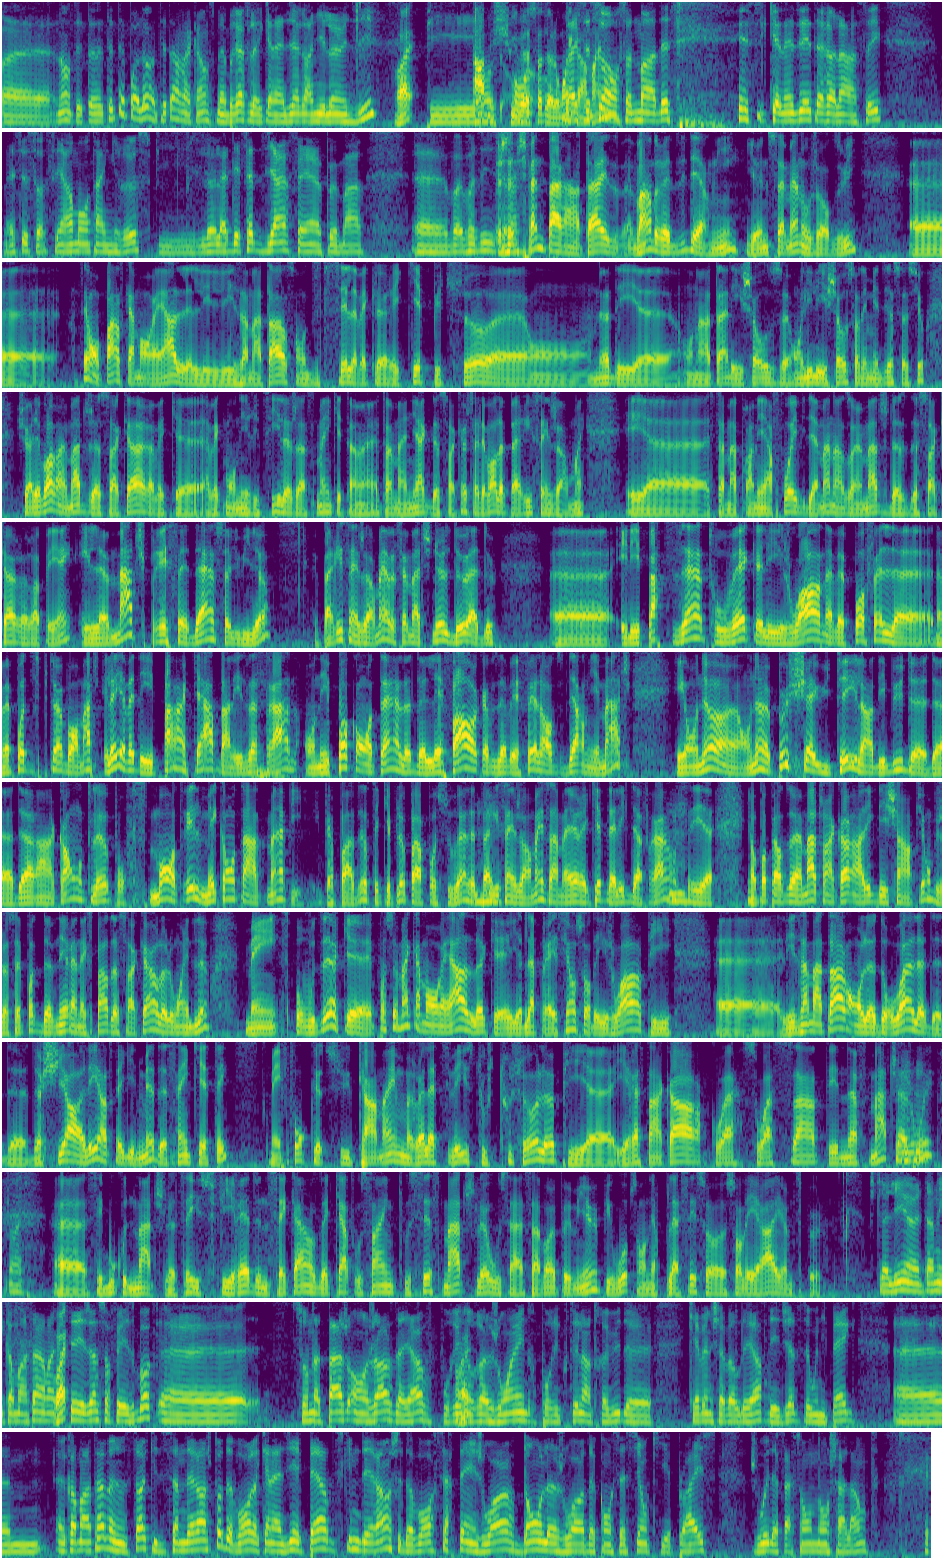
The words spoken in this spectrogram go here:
non, tu n'étais pas là, tu étais en vacances, mais bref, le Canadien a gagné lundi. Ouais. Puis ah, mais je suivais ça de loin ben C'est ça, on se demandait si, le Canadien était relancé. Mais c'est ça, c'est en montagne russe. Puis là, la défaite d'hier fait un peu mal. Euh, vas-y. Je, je, fais une parenthèse. Vendredi dernier, il y a une semaine aujourd'hui, euh, on pense qu'à Montréal, les, amateurs sont difficiles avec leur équipe puis tout ça. Euh, on, a des, euh, on entend des choses, on lit les choses sur les médias sociaux. Je suis allé voir un match de soccer avec euh, avec mon héritier, le Jasmin, qui est un, un, maniaque de soccer. Je suis allé voir le Paris Saint-Germain et c'était ma première fois évidemment dans un match de, de soccer européen. Et le match précédent, celui-là, le Paris Saint-Germain avait fait match nul 2 à 2. Euh, et les partisans trouvaient que les joueurs n'avaient pas fait n'avaient pas disputé un bon match. Et là, il y avait des pancartes dans les estrades. On n'est pas content de l'effort que vous avez fait lors du dernier match. Et on a, on a un peu chahuté là, en début de, de, rencontre là, pour montrer le mécontentement. Puis il peut pas dire cette équipe-là perd pas souvent. Le mhm. Paris Saint-Germain, c'est la meilleure équipe de la Ligue de France. Mhm. Et euh, ils n'ont pas perdu un match encore en Ligue des Champions. Puis je sais pas de devenir un expert de soccer, loin de là. Mais c'est pour vous dire que pas seulement qu'à Montréal, qu'il y a de la pression sur des joueurs. Puis Euh, les amateurs ont le droit de, de, de, chialer, entre guillemets, de s'inquiéter, mais il faut que tu quand même relativises tout, tout ça. Là, puis euh, il reste encore, quoi, 69 matchs à mm-hmm. jouer? Euh, c'est beaucoup de matchs. Là, il suffirait d'une séquence de 4 ou 5 ou 6 matchs là, où ça, ça va un peu mieux, puis oups, on est replacé sur, sur les rails un petit peu. Je te lis un dernier commentaire avant de quitter les gens sur Facebook. Sur notre page On d'ailleurs, vous pourrez nous rejoindre pour écouter l'entrevue de Kevin Cheveldayoff des Jets de Winnipeg. Euh, un commentaire d'un auditeur qui dit Ça me dérange pas de voir le Canadien perdre. Ce qui me dérange, c'est de voir certains joueurs, dont le joueur de concession qui est Price, jouer de façon nonchalante.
